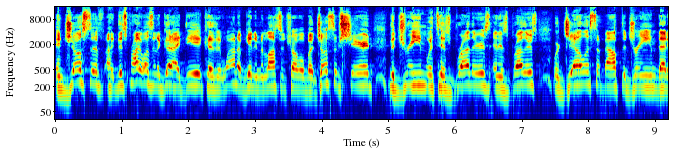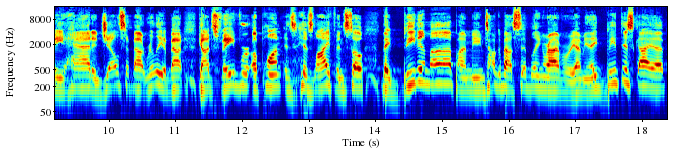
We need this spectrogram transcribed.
and Joseph, uh, this probably wasn't a good idea because it wound up getting him in lots of trouble, but Joseph shared the dream with his brothers, and his brothers were jealous about the dream that he had and jealous about really about God's favor upon his, his life. And so they beat him up. I mean, talk about sibling rivalry. I mean, they beat this guy up,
